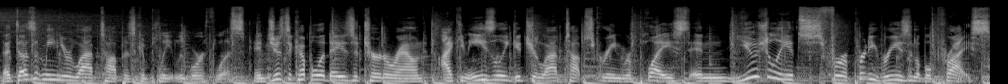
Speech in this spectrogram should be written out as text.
That doesn't mean your laptop is completely worthless. In just a couple of days of turnaround, I can easily get your laptop screen replaced, and usually it's for a pretty reasonable price.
